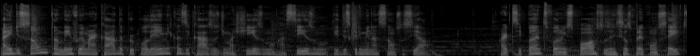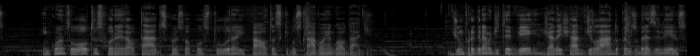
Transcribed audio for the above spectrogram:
A edição também foi marcada por polêmicas e casos de machismo, racismo e discriminação social. Participantes foram expostos em seus preconceitos, enquanto outros foram exaltados por sua postura e pautas que buscavam a igualdade. De um programa de TV já deixado de lado pelos brasileiros,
